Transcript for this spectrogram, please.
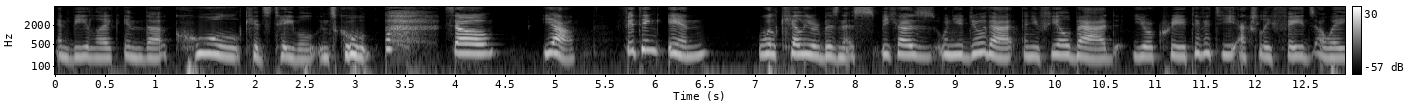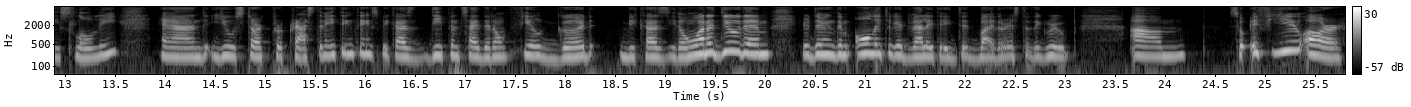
and be like in the cool kids' table in school. so, yeah, fitting in will kill your business because when you do that and you feel bad, your creativity actually fades away slowly and you start procrastinating things because deep inside they don't feel good because you don't want to do them. You're doing them only to get validated by the rest of the group. Um, so if you are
